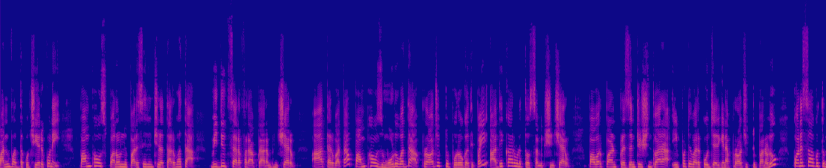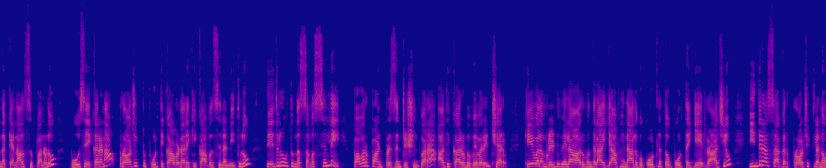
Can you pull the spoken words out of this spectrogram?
one వద్దకు చేరుకుని పంప్ హౌస్ పనుల్ని పరిశీలించిన తర్వాత విద్యుత్ సరఫరా ప్రారంభించారు. ఆ తర్వాత పంప్ హౌస్ మూడు వద్ద ప్రాజెక్టు పురోగతిపై అధికారులతో సమీక్షించారు. పవర్ పాయింట్ ప్రెజెంటేషన్ ద్వారా ఇప్పటి వరకు జరిగిన ప్రాజెక్టు పనులు కొనసాగుతున్న కెనాల్స్ పనులు భూసేకరణ ప్రాజెక్టు పూర్తి కావడానికి కావలసిన నిధులు ఎదురవుతున్న సమస్యల్ని పవర్ పాయింట్ ప్రెజెంటేషన్ ద్వారా అధికారులు వివరించారు. కేవలం రెండు వేల ఆరు వందల యాభై నాలుగు కోట్లతో పూర్తయ్యే రాజీవ్ ఇందిరాసాగర్ ప్రాజెక్టులను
